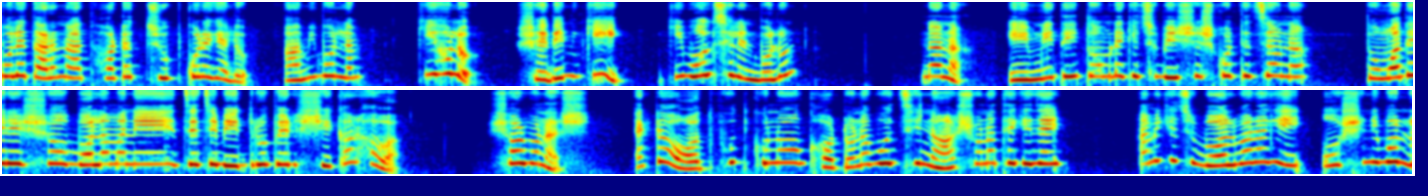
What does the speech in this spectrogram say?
বলে তারানাথ হঠাৎ চুপ করে গেল। আমি বললাম, কি হলো? সেদিন কি? কি বলছিলেন বলুন? না না, এমনিতেই তোমরা কিছু বিশ্বাস করতে চাও না। তোমাদের এসব বলা মানে যে যে বিদ্রুপের শিকার হওয়া। সর্বনাশ, একটা অদ্ভুত কোনো ঘটনা বুঝছি না শোনা থেকে যাই আমি কিছু বলবার আগেই অশ্বিনী বলল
